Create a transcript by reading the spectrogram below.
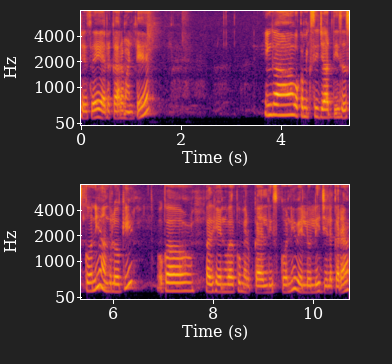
చేసే ఎర్రకారం అంటే ఇంకా ఒక మిక్సీ జార్ తీసేసుకొని అందులోకి ఒక పదిహేను వరకు మిరపకాయలు తీసుకొని వెల్లుల్లి జీలకర్ర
